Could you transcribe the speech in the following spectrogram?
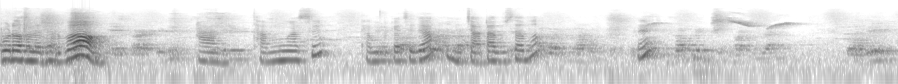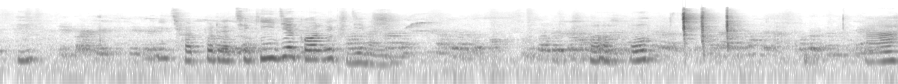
বড় হলে ধরবো আর ঠাম্মু আসুক ঠাম্মুর কাছে আমি চাটা বসাবো। হ্যাঁ? ছটপট হচ্ছে, কি যে করবে খুঁজে পাই আহ।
